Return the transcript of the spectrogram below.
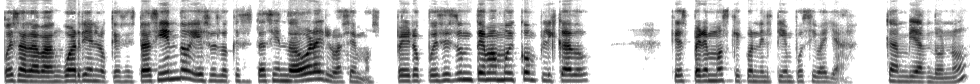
pues a la vanguardia en lo que se está haciendo y eso es lo que se está haciendo ahora y lo hacemos. Pero pues es un tema muy complicado que esperemos que con el tiempo sí vaya cambiando, ¿no?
